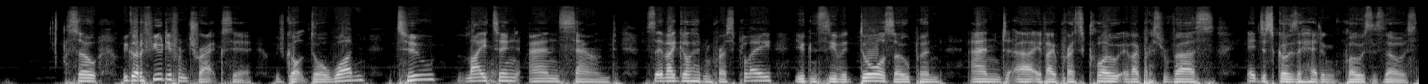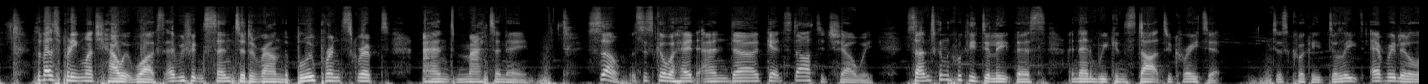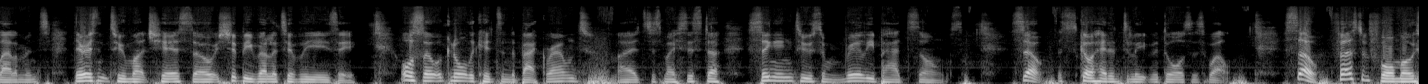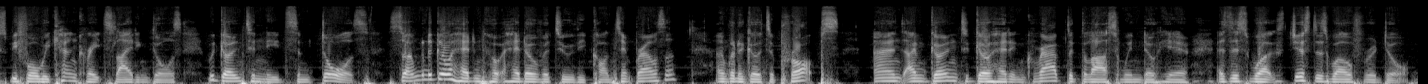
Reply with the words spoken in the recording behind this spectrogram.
So we've got a few different tracks here. We've got door 1, 2, lighting, and sound. So if I go ahead and press play, you can see the doors open, and uh, if I press close, if I press reverse, it just goes ahead and closes those. So that's pretty much how it works. Everything's centered around the blueprint script and matinee. So, let's just go ahead and uh, get started, shall we? So I'm just going to quickly delete this, and then we can start to create it just quickly delete every little element. There isn't too much here, so it should be relatively easy. Also, ignore the kids in the background. Uh, it's just my sister singing to some really bad songs. So, let's go ahead and delete the doors as well. So, first and foremost, before we can create sliding doors, we're going to need some doors. So I'm going to go ahead and head over to the content browser. I'm going to go to props, and I'm going to go ahead and grab the glass window here as this works just as well for a door.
